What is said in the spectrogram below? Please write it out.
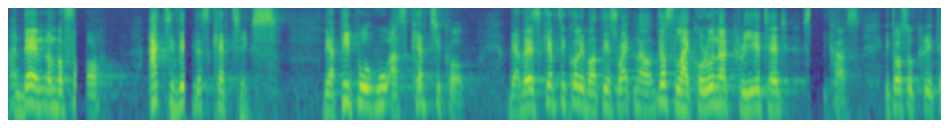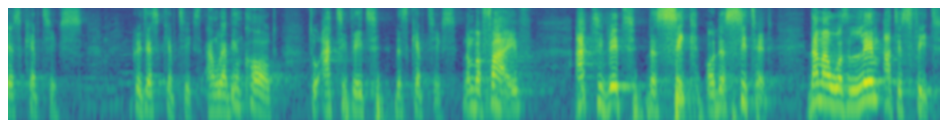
And then number four, activate the skeptics. There are people who are skeptical they are very skeptical about things right now. Just like Corona created seekers, it also created skeptics. Created skeptics. And we are being called to activate the skeptics. Number five, activate the sick or the seated. That man was lame at his feet,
